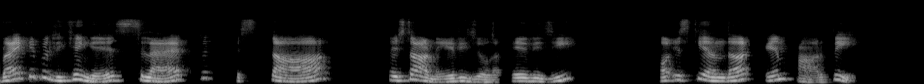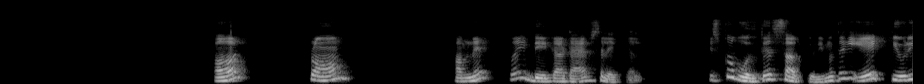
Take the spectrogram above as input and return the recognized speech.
ब्राइकेट में लिखेंगे सिलेक्ट स्टार स्टार नहीं एवीजी होगा एवीजी और इसके अंदर एम आर पी और फ्रॉम हमने कोई डेटा टाइप सेलेक्ट कर लिया। इसको बोलते हैं सब क्यूरी मतलब कि एक क्यूरी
